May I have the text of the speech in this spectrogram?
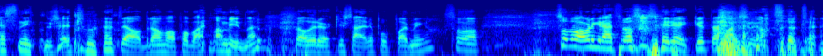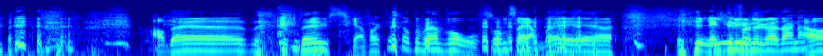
S19-skøytene til Adrian var på beina mine. For jeg hadde røket skjæret på oppvarminga. Så, så det var vel greit for oss at vi røyk ut den matchen uansett. Ja, det, det, husker jeg faktisk. At det ble en voldsom scene i, i Eldre juniorgarderen. Ja,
